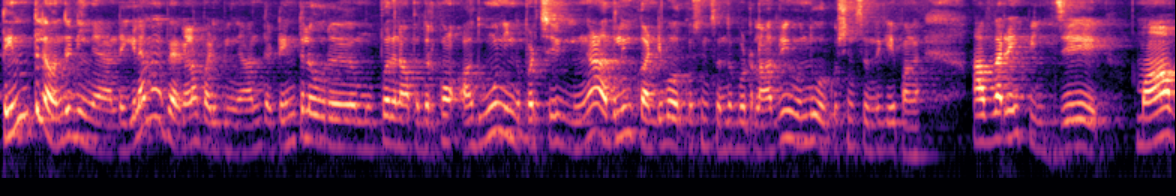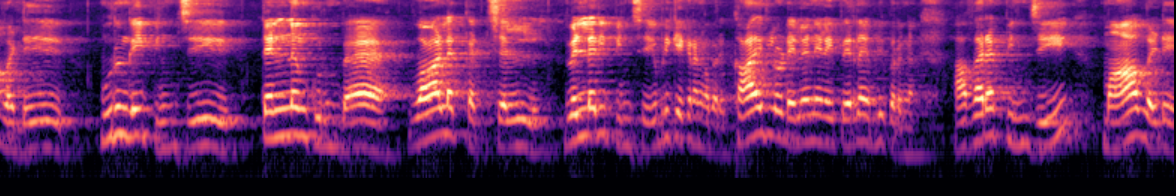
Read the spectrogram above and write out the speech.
டென்த்தில் வந்து நீங்கள் அந்த இளமை பேர்கள்லாம் படிப்பீங்க. அந்த டென்த்தில் ஒரு முப்பது நாற்பது இருக்கும். அதுவும் நீங்கள் படிச்சிருக்கீங்க. அதுலேயும் கண்டிப்பாக ஒரு கொஷின்ஸ் வந்து போட்டலாம் அதுலேயும் வந்து ஒரு கொஷின்ஸ் வந்து கேட்பாங்க. அவரை பிஞ்சு மாவடு முருங்கை பிஞ்சு தென்னங்குரும்ப வாழைக்கச்சல் வெள்ளரி பிஞ்சு. எப்படி கேட்குறாங்க பாருங்க காய்களோட இளநிலை பேர்லாம் எப்படி பாருங்க? அவரை பிஞ்சு மாவடு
